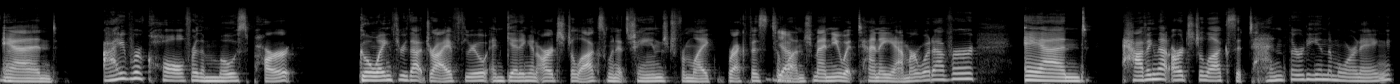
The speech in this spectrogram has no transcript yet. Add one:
And I recall for the most part going through that drive through and getting an Arch Deluxe when it changed from like breakfast to Yeah. lunch menu at 10 a.m. or whatever. And having that Arch Deluxe at 10 30 in the morning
